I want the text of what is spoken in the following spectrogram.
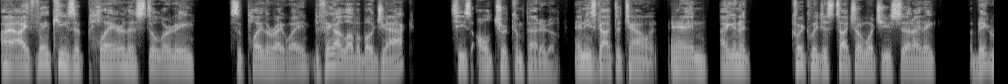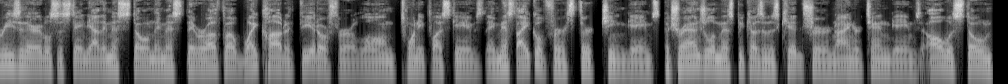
I, I think he's a player that's still learning to play the right way. The thing I love about Jack he's ultra competitive and he's got the talent. And I'm going to quickly just touch on what you said. I think a big reason they're able to sustain. Yeah, they missed Stone. They missed, they were off about Whitecloud and Theodore for a long 20 plus games. They missed Eichel for 13 games. Pietrangelo missed because of his kid for nine or 10 games. All was Stone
